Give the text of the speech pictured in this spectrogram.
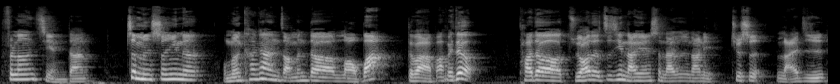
非常简单。这门生意呢，我们看看咱们的老八，对吧？巴菲特，他的主要的资金来源是来自于哪里？就是来自于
